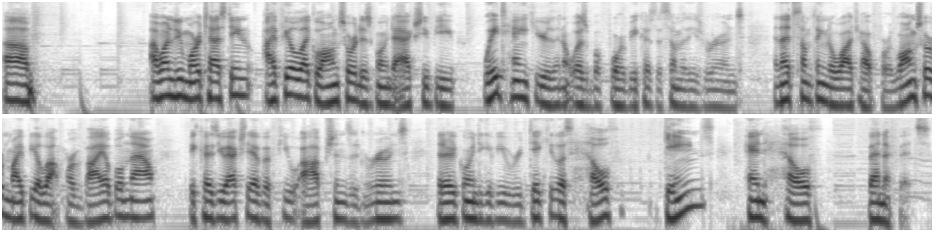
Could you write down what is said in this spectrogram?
Um, I want to do more testing. I feel like Longsword is going to actually be way tankier than it was before because of some of these runes. And that's something to watch out for. Longsword might be a lot more viable now because you actually have a few options and runes that are going to give you ridiculous health gains and health benefits.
